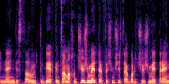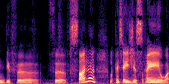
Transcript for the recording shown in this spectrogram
إن عندي الصالون كبير كنت ناخذ جوج متر فاش مشيت عبرت جوج متر عندي في في, في الصالون لقيته يجي صغيور.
